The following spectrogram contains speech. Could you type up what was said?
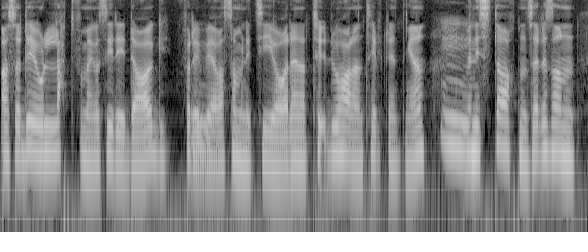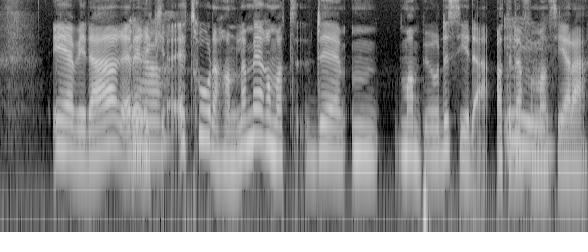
Altså, det er jo lett for meg å si det i dag, fordi vi har vært sammen i ti år, og du har den tilknytningen. Men i starten så er det sånn Er vi der? Er Ja. Jeg tror det handler mer om at det, mm, man burde si det. At det er derfor man sier det,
